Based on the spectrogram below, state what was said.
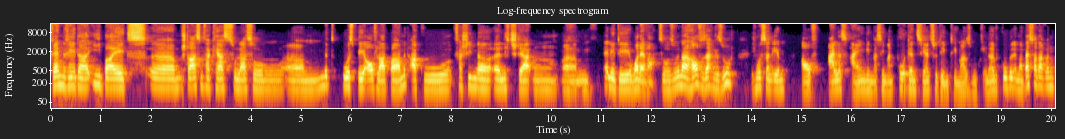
Rennräder, E-Bikes, ähm, Straßenverkehrszulassung ähm, mit USB aufladbar, mit Akku, verschiedene äh, Lichtstärken, ähm, LED, whatever. So, so eine Haufen Sachen gesucht. Ich muss dann eben auf alles eingehen, was jemand potenziell zu dem Thema sucht. Und da wird Google immer besser darin.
